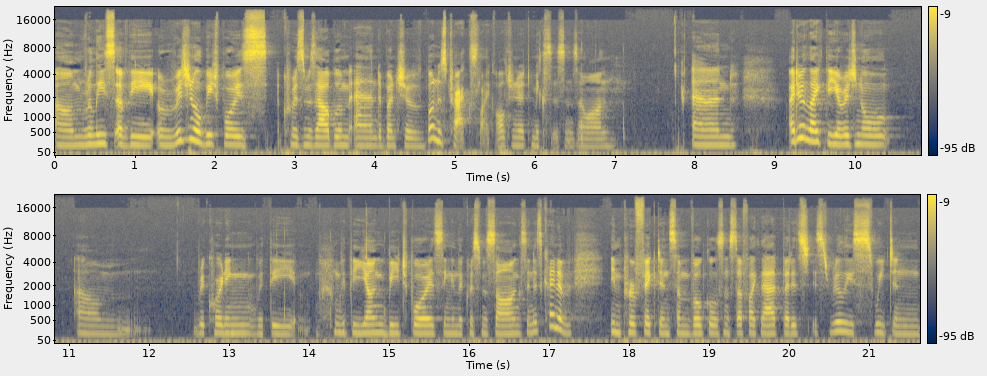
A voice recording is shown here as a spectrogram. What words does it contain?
um, release of the original Beach Boys Christmas album and a bunch of bonus tracks like alternate mixes and so on. And I do like the original um, recording with the with the young Beach Boys singing the Christmas songs, and it's kind of imperfect in some vocals and stuff like that, but it's it's really sweet and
